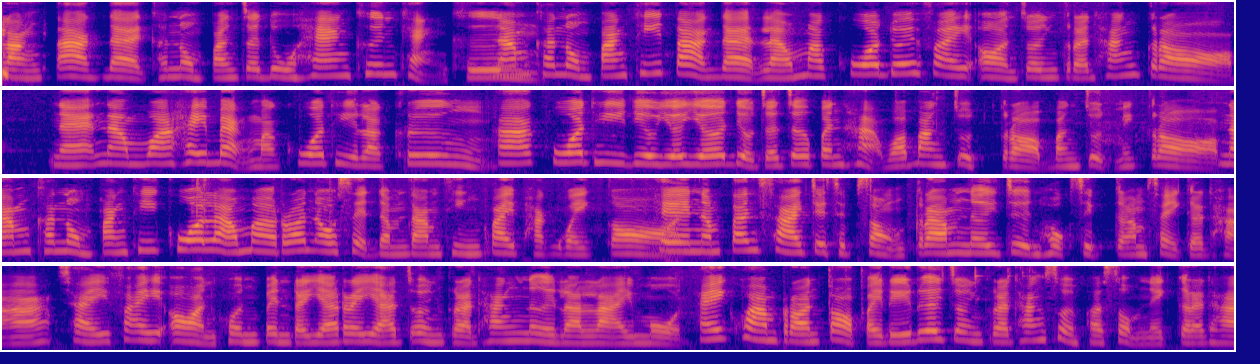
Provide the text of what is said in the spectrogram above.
หลังตากแดดขนมปังจะดูแห้งขึ้นแข็งขึ้นนำขนมปังที่ตากแดดแล้วมาคั่วด้วยไฟอ่อนจนกระทั่งกรอบ แนะนำว่าให้แบ่งมาคั่วทีละครึ่ง ถ้าคั่วทีเดียวเยอะๆ เดี๋ยวจะเจอปัญหาว่าบางจุดกรอบ บางจุดไม่กรอบนำขนมปังที่คั่วแล้วมาร่อนเอาเศษดำๆทิ้งไปพักไว้ก่อน เทน้ำตาลทราย 72 กรัม เนยจืด 60 กรัมใส่กระทะ ใช้ไฟอ่อนคนเป็นระยะระยะๆจนกระทั่งเนยละลายหมด ให้ความร้อนต่อไปเรื่อยๆ จนกระทั่งส่วนผสมในกระทะ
